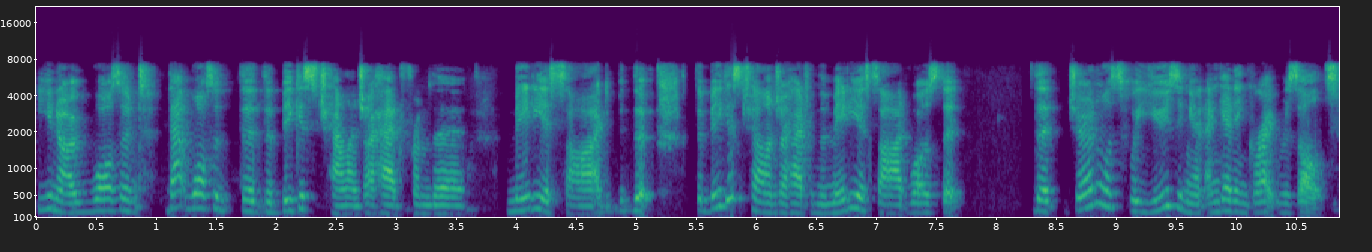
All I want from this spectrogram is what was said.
you know, wasn't that wasn't the the biggest challenge I had from the media side. The the biggest challenge I had from the media side was that that journalists were using it and getting great results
